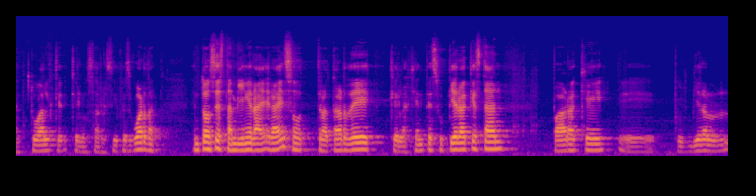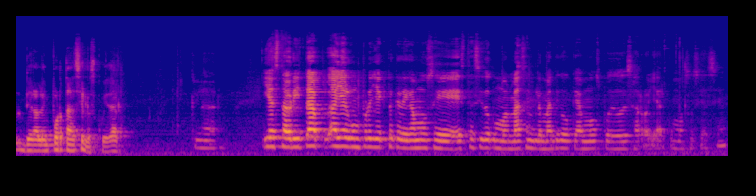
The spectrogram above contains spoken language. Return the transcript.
actual que, los arrecifes guardan. Entonces también era, era eso, tratar de que la gente supiera que están para que eh, pues, viera, viera la importancia y los cuidara. Claro. Y hasta ahorita, ¿hay algún proyecto que digamos, eh, este ha sido como el más emblemático que hemos podido desarrollar como asociación?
